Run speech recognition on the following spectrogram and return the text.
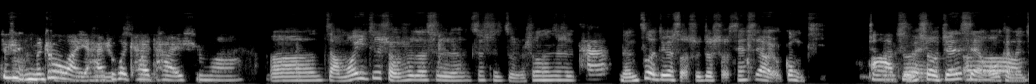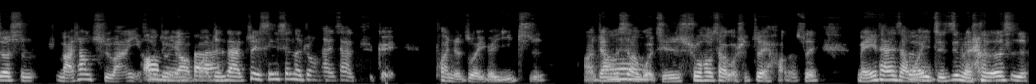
就是你们这么晚也还是会开台是吗？嗯，角膜移植手术的是，就是怎么说呢？就是他能做这个手术，就首先是要有供体。啊，什么时候捐献，哦我可能就是马上取完以后哦就要保证在最新鲜的状态下去给患者做一个移植啊，这样的效果哦其实术后效果是最好的。所以每一台角膜移植基本上都是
